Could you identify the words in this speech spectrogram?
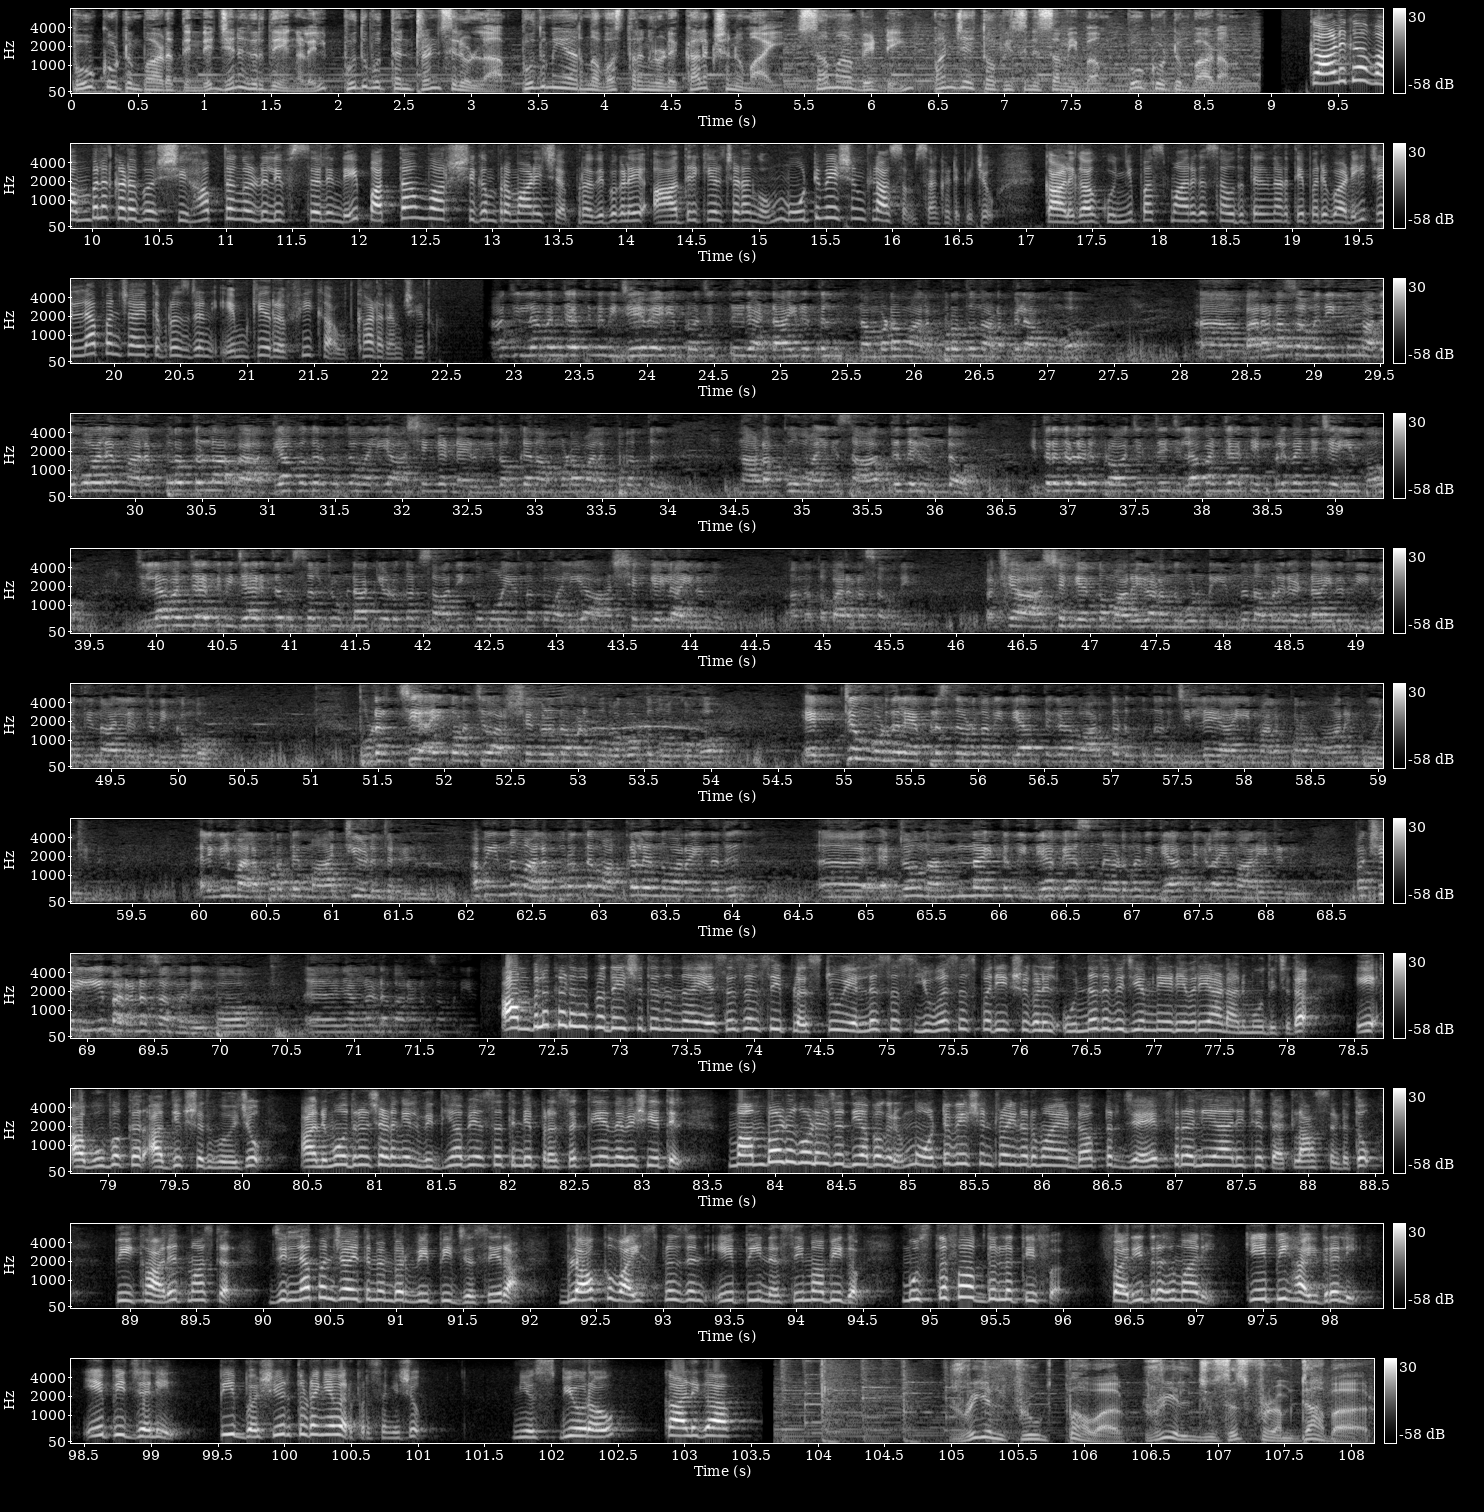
പൂക്കോട്ടുംപാടത്തിന്റെ ജനഹൃദയങ്ങളിൽ പുതുപുത്തൻ ട്രെൻഡ്സിലുള്ള പുതുമയാർന്ന വസ്ത്രങ്ങളുടെ കളക്ഷനുമായി സമ വെഡ്ഡിംഗ് പഞ്ചായത്ത് ഓഫീസിന് സമീപം പൂക്കോട്ടുംപാടം കാളിക വമ്പലക്കടവ് ശിഹാബ് തങ്ങൾ റിലീഫ് സെല്ലിന്റെ പത്താം വാർഷികം പ്രമാണിച്ച് പ്രതിഭകളെ ആദരിക്കൽ ചടങ്ങും മോട്ടിവേഷൻ ക്ലാസും സംഘടിപ്പിച്ചു. കാളിക കുഞ്ഞിപ്പ സ്മാരക സൗധത്തിൽ നടത്തിയ പരിപാടി ജില്ലാ panchayat president M K Rafeeqa ഉദ്ഘാടനം ചെയ്തു. ആ ജില്ലാ പഞ്ചായത്തിന്റെ വിജയവേരി പ്രൊജക്ട് രണ്ടായിരത്തിൽ നമ്മുടെ മലപ്പുറത്ത് നടപ്പിലാക്കുമ്പോൾ ഭരണസമിതിക്കും അതുപോലെ മലപ്പുറത്തുള്ള അധ്യാപകർക്കൊക്കെ വലിയ ആശങ്ക ഉണ്ടായിരുന്നു ഇതൊക്കെ നമ്മുടെ മലപ്പുറത്ത് നടക്കും അല്ലെങ്കിൽ സാധ്യതയുണ്ടോ? ഇത്തരത്തിലുള്ള ഒരു പ്രോജക്റ്റ് ജില്ലാ പഞ്ചായത്ത് ഇംപ്ലിമെന്റ് ചെയ്യുമ്പോൾ ജില്ലാ പഞ്ചായത്ത് വിചാരിച്ച റിസൾട്ട് ഉണ്ടാക്കിയെടുക്കാൻ സാധിക്കുമോ എന്നൊക്കെ വലിയ ആശങ്കയിലായിരുന്നു അന്നത്തെ ഭരണസമിതി. പക്ഷെ ആശങ്കയൊക്കെ മറികടന്നുകൊണ്ട് ഇന്ന് നമ്മൾ രണ്ടായിരത്തി ഇരുപത്തിനാലിൽ എത്തി നിൽക്കുമ്പോൾ തുടർച്ചയായി കുറച്ച് വർഷങ്ങൾ നമ്മൾ പുറകോട്ട് നോക്കുമ്പോൾ ഏറ്റവും കൂടുതൽ എ പ്ലസ് നേടുന്ന വിദ്യാർത്ഥികളെ വാർത്തെടുക്കുന്ന ഒരു ജില്ലയായി മലപ്പുറം മാറിപ്പോയിട്ടുണ്ട്. അല്ലെങ്കിൽ മലപ്പുറത്തെ മാറ്റിയെടുത്തിട്ടുണ്ട്. അപ്പൊ ഇന്ന് മലപ്പുറത്തെ മക്കൾ എന്ന് പറയുന്നത് ഏറ്റവും നന്നായിട്ട് വിദ്യാഭ്യാസം നേടുന്ന വിദ്യാർത്ഥികളായി മാറിയിട്ടുണ്ട്. പക്ഷെ ഈ ഭരണസമിതി ഇപ്പോ ഞങ്ങളുടെ ഭരണസമിതി അമ്പലക്കടവ് പ്രദേശത്ത് നിന്ന് S S L C plus two L S S U S S പരീക്ഷകളിൽ ഉന്നത വിജയം നേടിയവരെയാണ് അനുമോദിച്ചത്. എ അബൂബക്കർ അധ്യക്ഷത വഹിച്ചു. അനുമോദന ചടങ്ങിൽ വിദ്യാഭ്യാസത്തിന്റെ പ്രസക്തി എന്ന വിഷയത്തിൽ മമ്പാട് കോളേജ് അധ്യാപകരും മോട്ടിവേഷൻ ട്രെയിനറുമായ doctor Jafar Ali Alichath class എടുത്തു. പി ഖാലിദ് മാസ്റ്റർ ജില്ലാ panchayat member V P Jaseera block vice president A P Naseema Begum Musthafa Abdul Latheef Fareed Rahmani K P Haiderali A P Jaleel P Basheer തുടങ്ങിയവർ പ്രസംഗിച്ചു. News bureau Kalikavu. Real fruit power real juices from Dabur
